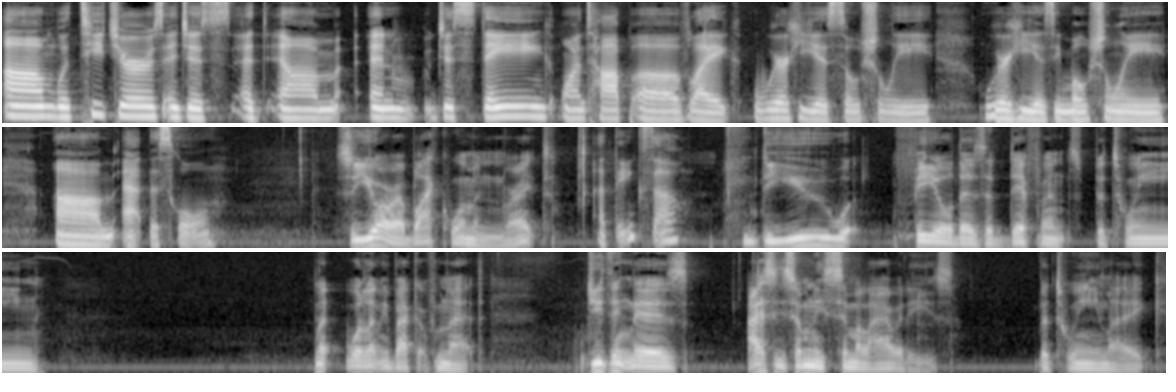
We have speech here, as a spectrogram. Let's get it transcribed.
um, with teachers and just uh, um, and just staying on top of like where he is socially, where he is emotionally um, at the school. So you are a black woman, right? I think so. Do you feel there's a difference between? Well, let me back up from that. Do you think there's? I see so many similarities between like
